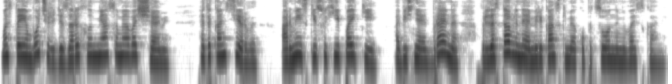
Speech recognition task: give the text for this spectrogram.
Мы стоим в очереди за рыхлым мясом и овощами. Это консервы, армейские сухие пайки, объясняет Брайна, предоставленные американскими оккупационными войсками.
